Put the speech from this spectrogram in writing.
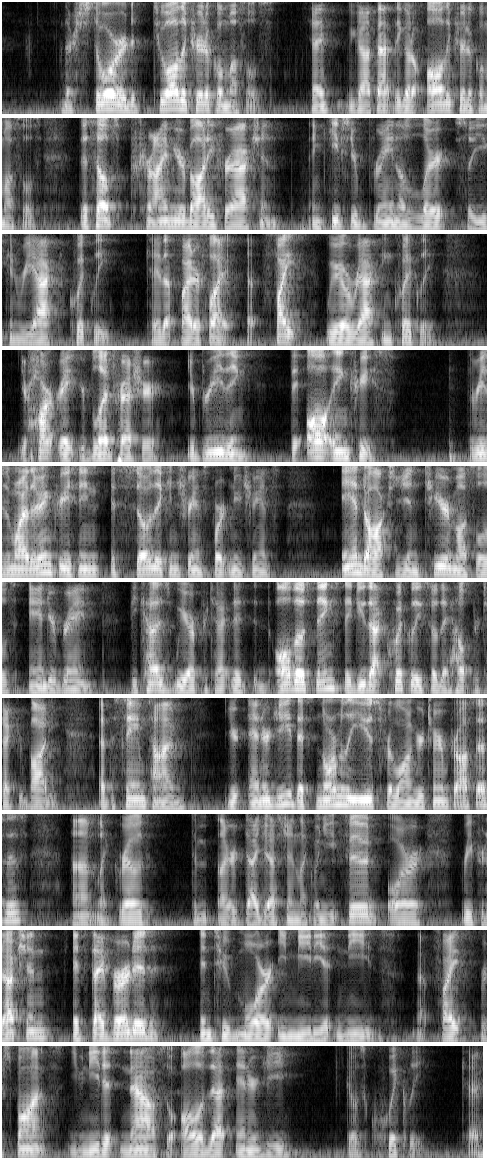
they're stored to all the critical muscles. Okay, we got that? They go to all the critical muscles. This helps prime your body for action and keeps your brain alert so you can react quickly. Okay, that fight or flight. That fight, we are reacting quickly. Your heart rate, your blood pressure, your breathing, they all increase. The reason why they're increasing is so they can transport nutrients and oxygen to your muscles and your brain because we are protected. All those things, they do that quickly so they help protect your body. At the same time, your energy that's normally used for longer term processes um, like growth or digestion, like when you eat food or reproduction, it's diverted into more immediate needs. That fight response, you need it now. So all of that energy goes quickly. Okay.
